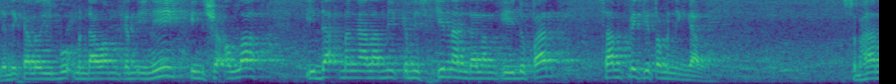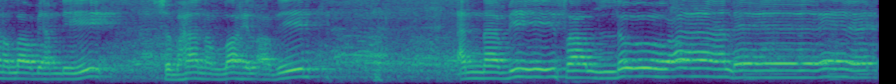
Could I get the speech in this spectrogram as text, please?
Jadi kalau ibu mendawamkan ini, insya Allah tidak mengalami kemiskinan dalam kehidupan sampai kita meninggal. Subhanallah bihamdihi, subhanallahil azim. An-Nabi sallu alaihi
